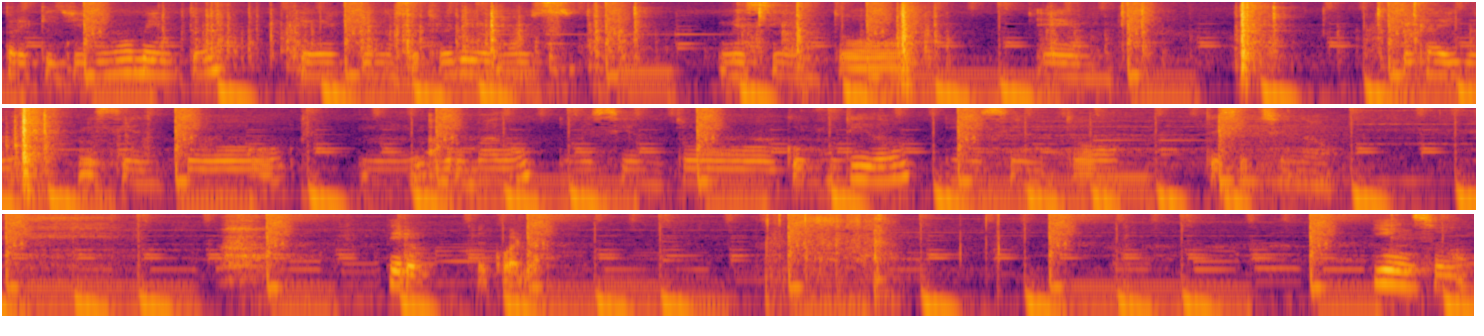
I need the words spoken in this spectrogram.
para que llegue un momento en el que nosotros digamos me siento eh, decaído, me siento mm, abrumado, me me siento confundido y me siento decepcionado. Pero recuerda, pienso,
